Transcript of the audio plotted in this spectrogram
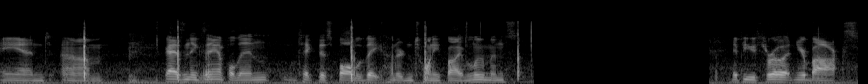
And um, as an example, then we'll take this bulb of 825 lumens. If you throw it in your box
